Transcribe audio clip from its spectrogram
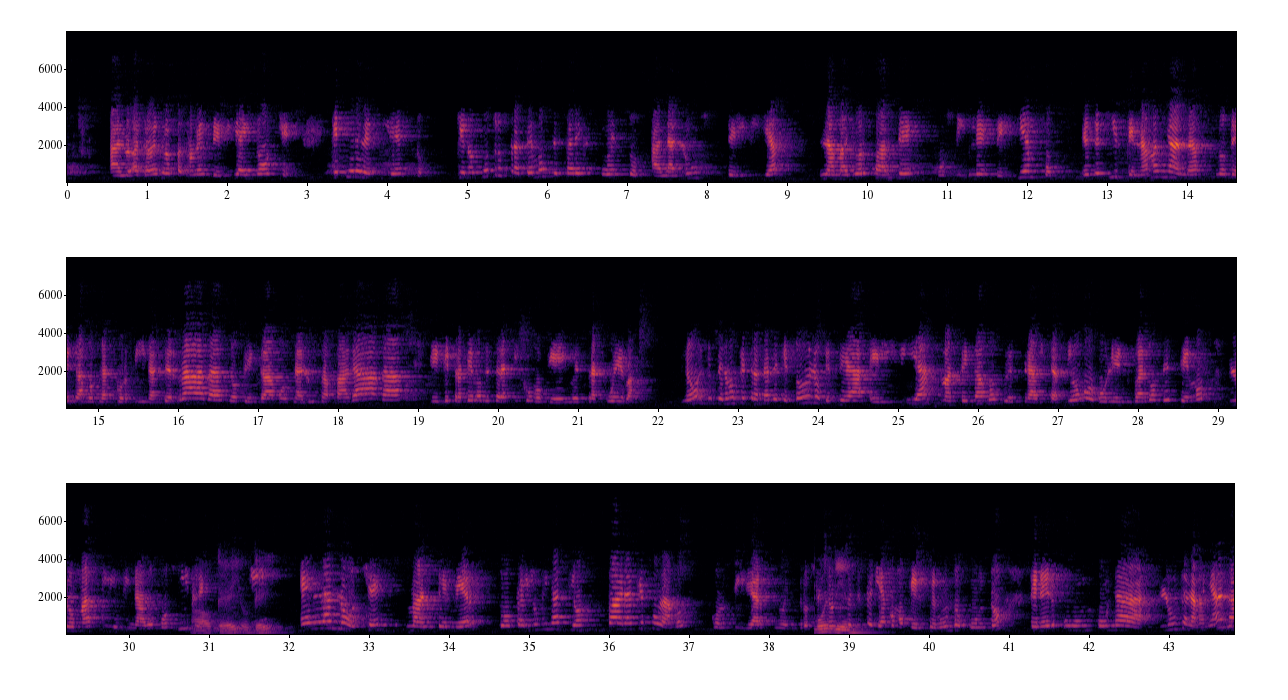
a, a través de los patrones de día y noche ¿Qué quiere decir esto? Que nosotros tratemos de estar expuestos a la luz del día la mayor parte posible del tiempo. Es decir, que en la mañana no tengamos las cortinas cerradas, no tengamos la luz apagada, eh, que tratemos de estar así como que en nuestra cueva. ¿No? Entonces tenemos que tratar de que todo lo que sea el día mantengamos nuestra habitación o, el lugar donde estemos lo más iluminado posible. Ah, okay, okay en la noche mantener poca iluminación para que podamos conciliar nuestros Muy Entonces, bien. ese sería como que el segundo punto, tener un, una luz en la mañana,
